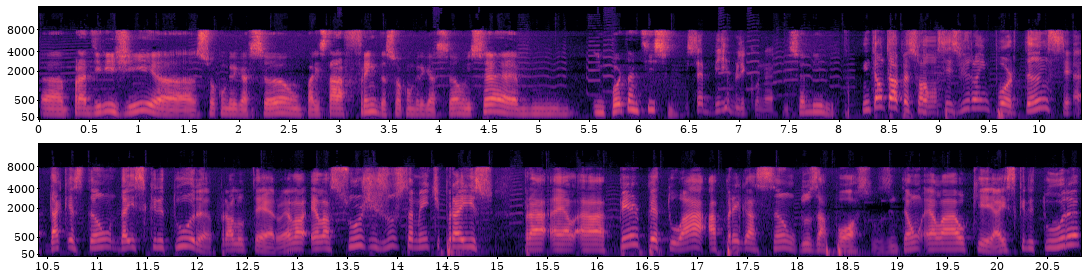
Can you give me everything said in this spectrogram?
uh, ah, para dirigir a sua congregação, para estar à frente da sua congregação. Isso é importantíssimo. Isso é bíblico, né? Isso é bíblico. Então tá, pessoal, vocês viram a importância da questão da escritura para Lutero. Ela, ela surge justamente para isso para perpetuar a pregação dos apóstolos. Então, ela o que? A escritura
